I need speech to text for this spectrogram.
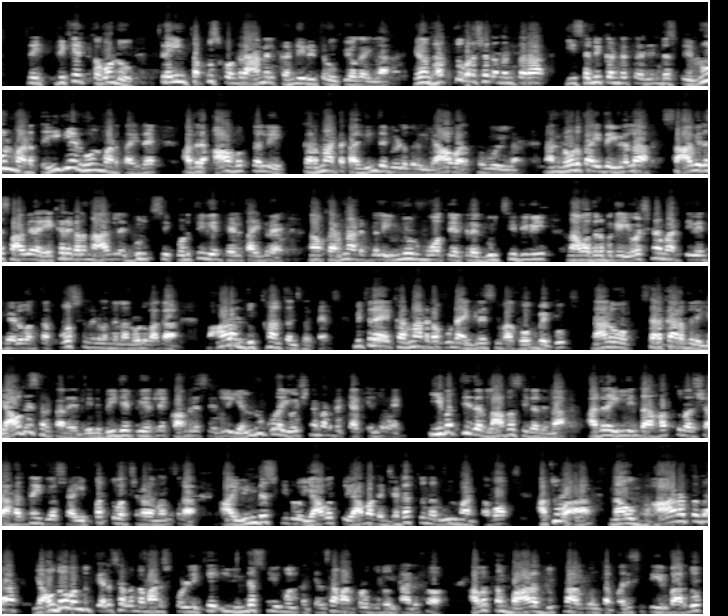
ಟಿಕೆಟ್ ತಗೊಂಡು ಟ್ರೈನ್ ತಪ್ಪಿಸ್ಕೊಂಡ್ರೆ ಆಮೇಲೆ ಕಣ್ಣೀರಿಟ್ಟರೆ ಉಪಯೋಗ ಇಲ್ಲ. ಇನ್ನೊಂದು ಹತ್ತು ವರ್ಷದ ನಂತರ ಈ ಸೆಮಿ ಕಂಡಕ್ಟರ್ ಇಂಡಸ್ಟ್ರಿ ರೂಲ್ ಮಾಡುತ್ತೆ. ಈಗಲೇ ರೂಲ್ ಮಾಡ್ತಾ ಇದೆ. ಆದ್ರೆ ಆ ಹೊತ್ತಲ್ಲಿ ಕರ್ನಾಟಕ ಹಿಂದೆ ಬೀಳೋದ್ರಲ್ಲಿ ಯಾವ ಅರ್ಥವೂ ಇಲ್ಲ. ನಾನು ನೋಡ್ತಾ ಇದ್ದೆ, ಇವರೆಲ್ಲ ಸಾವಿರ ಸಾವಿರ ಎಕರೆಗಳನ್ನ ಆಗ್ಲೇ ಗುರುತಿಸಿ ಕೊಡ್ತೀವಿ ಅಂತ ಹೇಳ್ತಾ ಇದ್ರೆ ನಾವು ಕರ್ನಾಟಕದಲ್ಲಿ ಇನ್ನೂರ ಮೂವತ್ತು ಎಕರೆ ಗುರುತಿಸಿದೀವಿ. ನಾವು ಅದ್ರ ಬಗ್ಗೆ ಯೋಚನೆ ಮಾಡ್ತೀವಿ ಅಂತ ಹೇಳುವಂತ ಪೋಸ್ಟರ್ಗಳನ್ನೆಲ್ಲ ನೋಡುವಾಗ ಬಹಳ ದುಃಖ ಅಂತ ಅನ್ಸುತ್ತೆ. ಮಿತ್ರ ಕರ್ನಾಟಕ ಕೂಡ ಅಗ್ರೆಸಿವ್ ಆಗಿ ಹೋಗ್ಬೇಕು. ನಾನು ಸರ್ಕಾರದಲ್ಲಿ, ಯಾವುದೇ ಸರ್ಕಾರ ಇರಲಿ, ಇದು ಬಿಜೆಪಿ ಇರಲಿ, ಕಾಂಗ್ರೆಸ್ ಇರಲಿ ಎಲ್ಲರೂ ಕೂಡ ಯೋಚನೆ ಮಾಡ್ಬೇಕು ಯಾಕೆಂದ್ರೆ ಇವತ್ತಿದರ ಲಾಭ ಸಿಗೋದಿಲ್ಲ. ಆದ್ರೆ ಇಲ್ಲಿಂದ ಹತ್ತು ವರ್ಷ, ಹದಿನೈದು ವರ್ಷ, ಇಪ್ಪತ್ತು ವರ್ಷಗಳ ನಂತರ ಆ ಇಂಡಸ್ಟ್ರಿಗಳು ಯಾವತ್ತು ಯಾವಾಗ ಜಗತ್ತನ್ನ ರೂಲ್ ಮಾಡ್ತಾವೋ, ಅಥವಾ ನಾವು ಭಾರತದ ಯಾವುದೋ ಒಂದು ಕೆಲಸವನ್ನ ಮಾಡಿಸ್ಕೊಳ್ಳಿಕ್ಕೆ ಈ ಇಂಡಸ್ಟ್ರಿ ಮೂಲಕ ಕೆಲಸ ಮಾಡ್ಕೊಳ್ಬಹುದು ಅಂತ ಆಗುತ್ತೋ ಅವತ್ ನಮ್ಗೆ ಬಹಳ ದುಃಖ ಆಗುವಂತ ಪರಿಸ್ಥಿತಿ ಇರಬಾರ್ದು.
